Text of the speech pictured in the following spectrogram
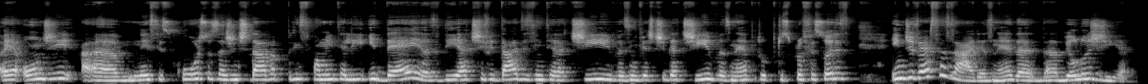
é, onde ah, nesses cursos a gente dava principalmente ali ideias de atividades interativas, investigativas, né, para os professores em diversas áreas, né, da, da biologia.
